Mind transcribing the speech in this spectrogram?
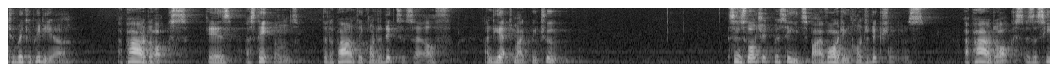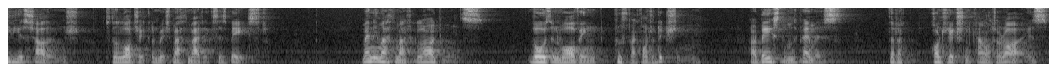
to Wikipedia, a paradox is a statement that apparently contradicts itself and yet might be true. Since logic proceeds by avoiding contradictions, a paradox is a serious challenge to the logic on which mathematics is based. Many mathematical arguments, those involving proof by contradiction, are based on the premise that a contradiction cannot arise,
